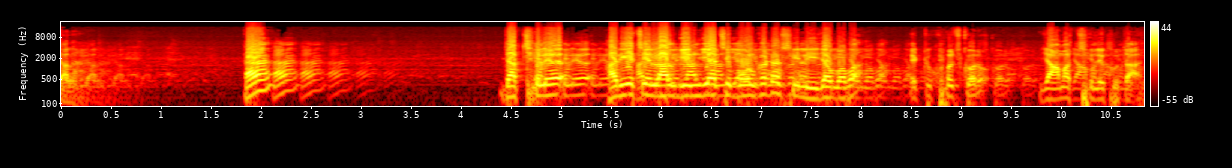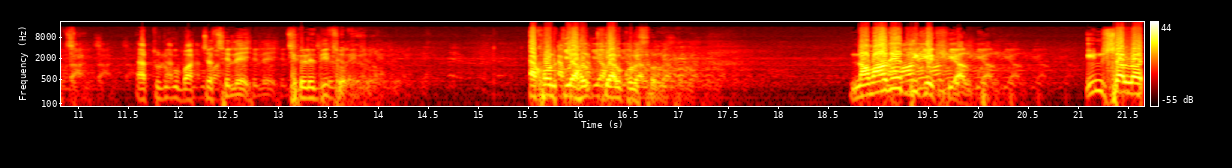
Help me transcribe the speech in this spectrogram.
জ্বালা হ্যাঁ? যার ছেলে হারিয়েছে লাল গেঞ্জি আছে বলকাটা সে নিয়ে যাও বাবা। একটু খোঁজ করো যে আমার ছেলে কোথা আছে। এতটুকু বাচ্চা ছেলে ছেড়ে দিয়ে চলে গেল। এখন কি খেয়াল করে শোনো। নামাজের দিকে খেয়াল ইনশাল্লাহ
